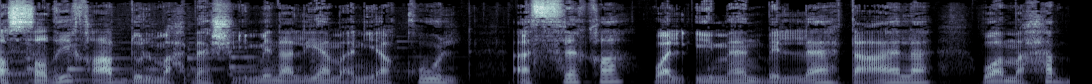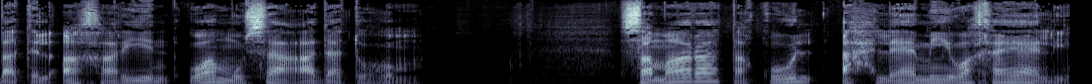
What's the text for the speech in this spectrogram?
الصديق عبد المحبشي من اليمن يقول الثقة والإيمان بالله تعالى ومحبة الآخرين ومساعدتهم. سمارة تقول أحلامي وخيالي.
